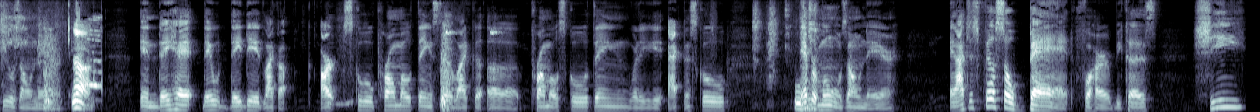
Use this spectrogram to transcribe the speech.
He was on there. No. And they had they they did like a art school promo thing instead of like a, a promo school thing where they get acting school. Mm-hmm. Ember Moon was on there, and I just feel so bad for her because she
